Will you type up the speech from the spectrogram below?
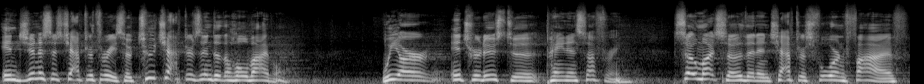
in Genesis chapter 3, so two chapters into the whole Bible, we are introduced to pain and suffering. So much so that in chapters 4 and 5,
